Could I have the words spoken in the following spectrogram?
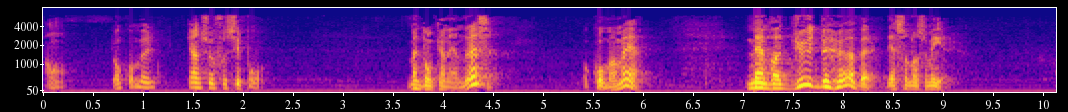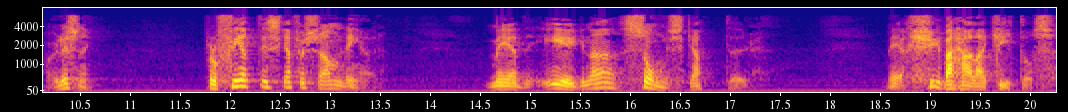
ja de kommer kanske att få se på. Men de kan ändra sig och komma med. Men vad Gud behöver det är sådana som er. Har du lyssning profetiska församlingar med egna sångskatter med shibahalakitos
